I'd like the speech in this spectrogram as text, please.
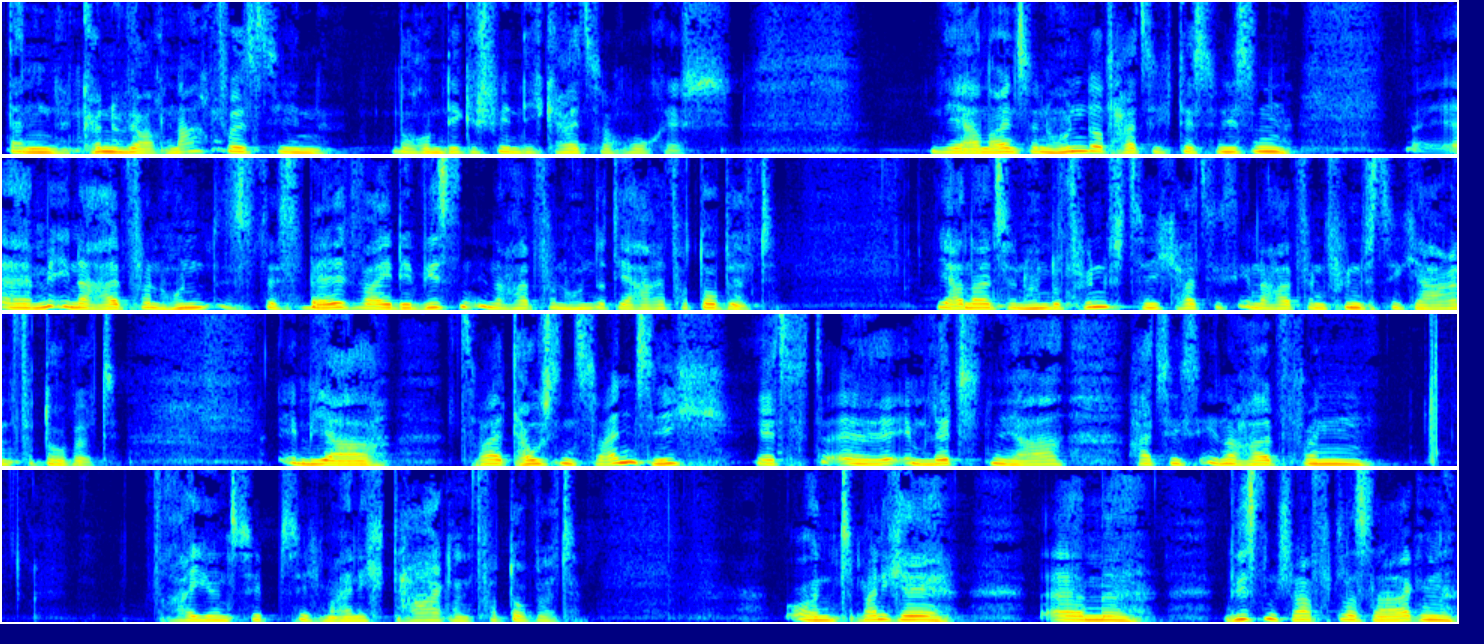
dann können wir auch nachvollziehen, warum die Geschwindigkeit so hoch ist. Jahr 1900 hat sich das Wissen ähm, innerhalb von das weltweite Wissen innerhalb von 100 Jahren verdoppelt. Jahr 1950 hat sich innerhalb von 50 Jahren verdoppelt. Im Jahr 2020, jetzt äh, im letzten Jahr, hat sich innerhalb von 73, meine ich, Tagen verdoppelt. Und manche ähm, Wissenschaftler sagen,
